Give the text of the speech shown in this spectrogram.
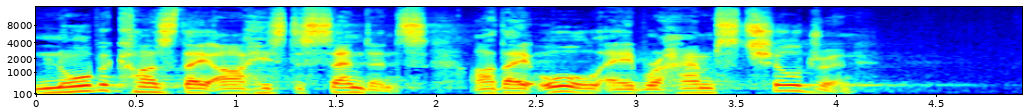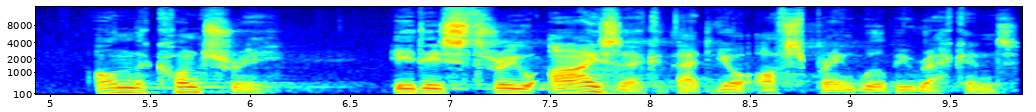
Nor because they are his descendants are they all Abraham's children. On the contrary, it is through Isaac that your offspring will be reckoned.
